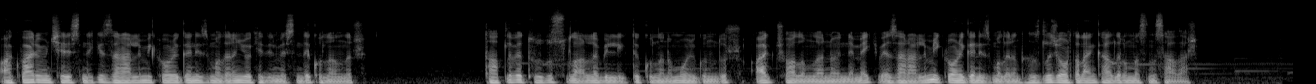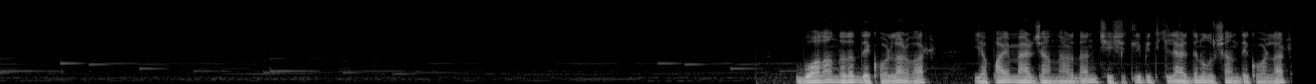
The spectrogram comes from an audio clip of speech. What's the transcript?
Akvaryum içerisindeki zararlı mikroorganizmaların yok edilmesinde kullanılır. Tatlı ve tuzlu sularla birlikte kullanıma uygundur. Alg çoğalımlarını önlemek ve zararlı mikroorganizmaların hızlıca ortadan kaldırılmasını sağlar. Bu alanda da dekorlar var. Yapay mercanlardan, çeşitli bitkilerden oluşan dekorlar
